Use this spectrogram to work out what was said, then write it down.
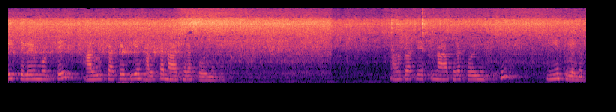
এই তেলের মধ্যে আলুটাকে দিয়ে হালকা নাড়াচাড়া করে নেব। আলুটাকে একটু নাড়াচাড়া করে নিচ্ছি, নিয়ে তুলে নেব।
